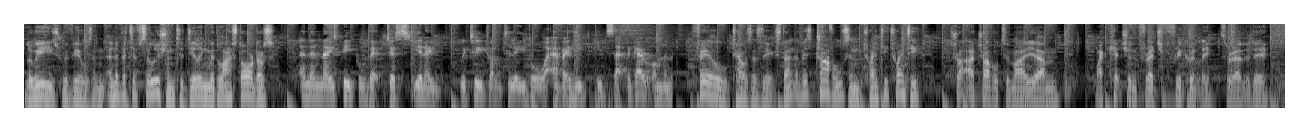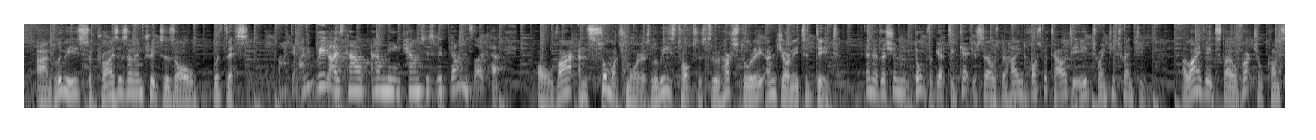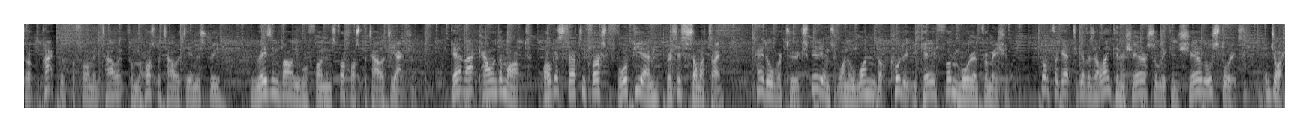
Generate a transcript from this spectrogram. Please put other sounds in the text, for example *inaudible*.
Louise reveals an innovative solution to dealing with last orders. And then those people that just, you know, were too drunk to leave or whatever, he'd, he'd set the goat on them. Phil tells us the extent of his travels in 2020. I travel to my um, my kitchen fridge frequently throughout the day. And Louise surprises and intrigues us all with this. I d- I didn't realise how, how many encounters with guns I'd had. All that and so much more as Louise talks us through her story and journey to date. In addition, don't forget to get yourselves behind Hospitality Aid 2020, a Live Aid style virtual concert packed with performing talent from the hospitality industry and raising valuable funds for hospitality action. Get that calendar marked, August 31st, 4pm British summertime. Head over to experience101.co.uk for more information. Don't forget to give us a like and a share so we can share those stories. Enjoy!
